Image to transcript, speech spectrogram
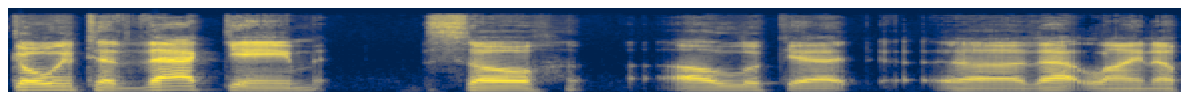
go into that game. So I'll look at uh, that lineup.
